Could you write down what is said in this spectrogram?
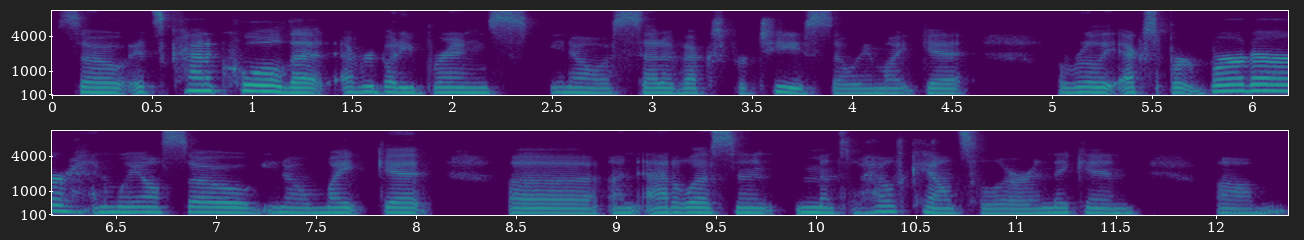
So it's kind of cool that everybody brings, you know, a set of expertise. So we might get a really expert birder. And we also you know might get uh, an adolescent mental health counselor and they can um,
